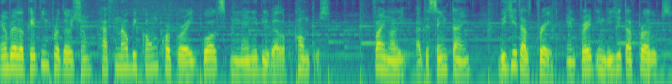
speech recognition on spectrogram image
and relocating production have now become corporate goals in many developed countries. Finally, at the same time, digital trade and trade in digital products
